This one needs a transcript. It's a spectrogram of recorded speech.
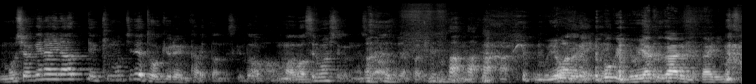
申し訳ないなっていう気持ちで東京レイに帰ったんですけどあまあ忘れましたけどねそれは。やっぱり僕予約があるんで帰ります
